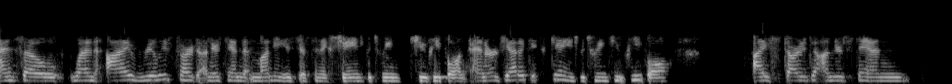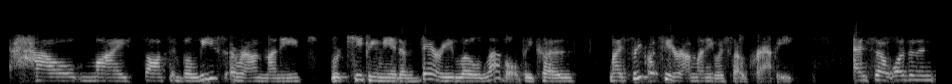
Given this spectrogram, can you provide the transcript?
And so when I really started to understand that money is just an exchange between two people, an energetic exchange between two people, I started to understand how my thoughts and beliefs around money were keeping me at a very low level because my frequency around money was so crappy. And so it wasn't,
